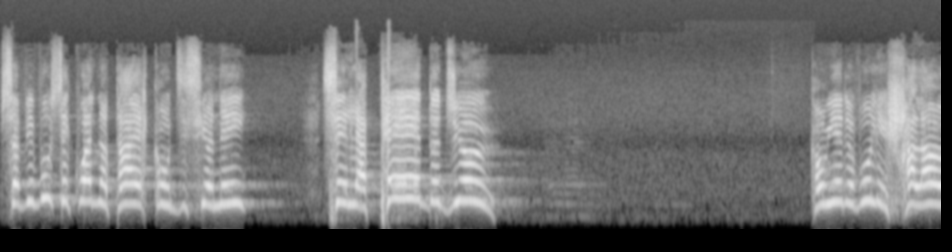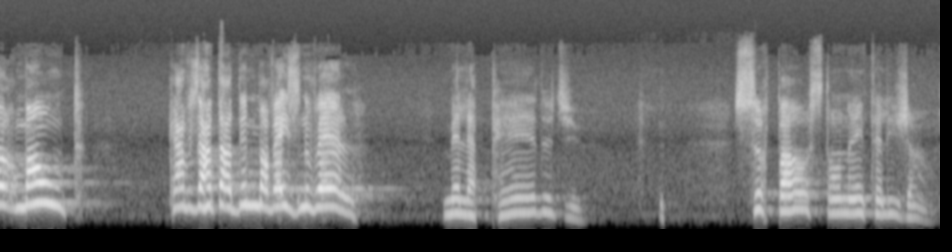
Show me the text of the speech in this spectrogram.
Savez-vous, c'est quoi notre air conditionné? C'est la paix de Dieu. Combien de vous, les chaleurs montent quand vous entendez une mauvaise nouvelle? Mais la paix de Dieu surpasse ton intelligence.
